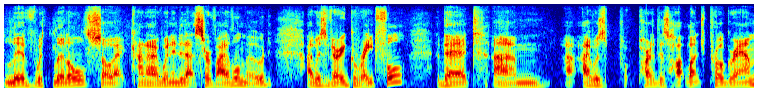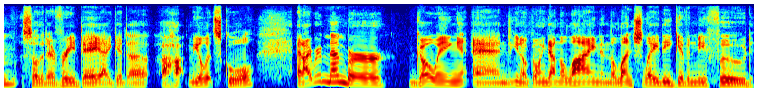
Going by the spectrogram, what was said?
live with little, so I kind of went into that survival mode. I was very grateful that. Um, I was part of this hot lunch program so that every day I get a, a, hot meal at school. And I remember going and, you know, going down the line and the lunch lady giving me food.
